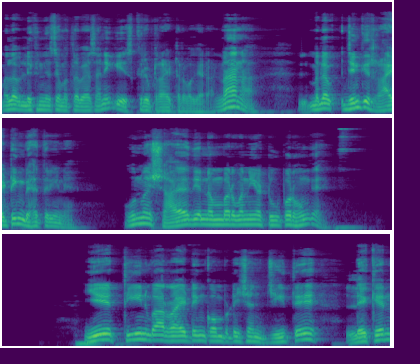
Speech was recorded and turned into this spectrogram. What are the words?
मतलब लिखने से मतलब ऐसा नहीं कि स्क्रिप्ट राइटर वगैरह, ना ना मतलब जिनकी राइटिंग बेहतरीन है उनमें शायद ये नंबर वन या टू पर होंगे। ये तीन बार राइटिंग कंपटीशन जीते, लेकिन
